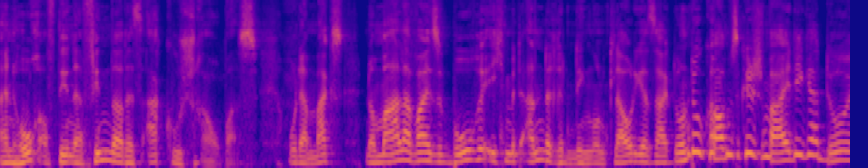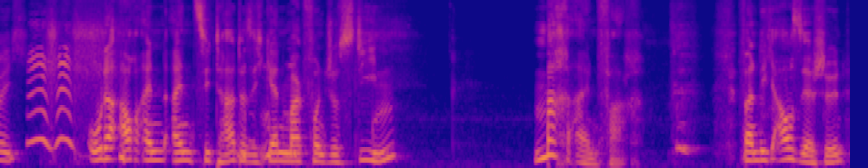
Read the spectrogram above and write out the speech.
ein Hoch auf den Erfinder des Akkuschraubers. Oder Max, normalerweise bohre ich mit anderen Dingen. Und Claudia sagt, und du kommst geschmeidiger durch. Oder auch ein, ein Zitat, das ich gerne mag von Justine. Mach einfach. Fand ich auch sehr schön.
